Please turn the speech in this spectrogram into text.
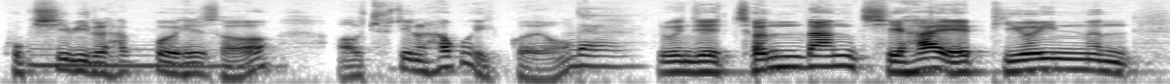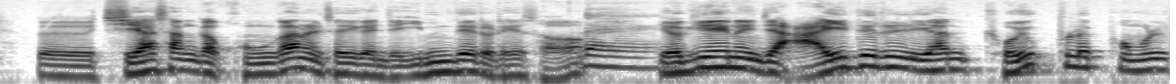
국시비를 확보해서 어, 추진을 하고 있고요. 음. 네. 그리고 이제 전당 지하에 비어 있는 그 지하상가 공간을 저희가 이제 임대를 해서 네. 여기에는 이제 아이들을 위한 교육 플랫폼을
